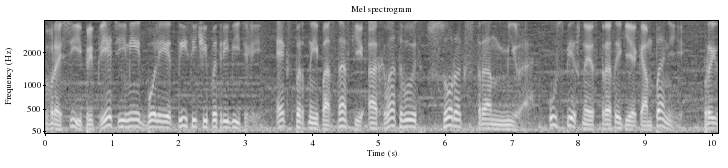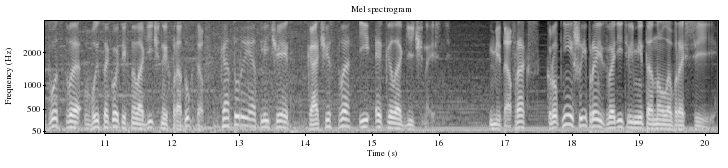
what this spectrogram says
В России предприятие имеет более тысячи потребителей. Экспортные поставки охватывают 40 стран мира. Успешная стратегия компании – производство высокотехнологичных продуктов, которые отличает качество и экологичность. Метафракс – крупнейший производитель метанола в России.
